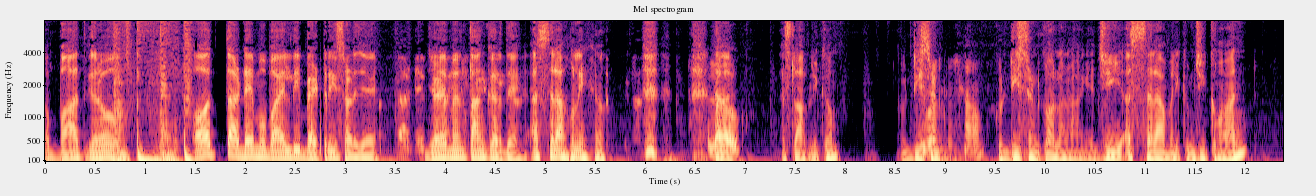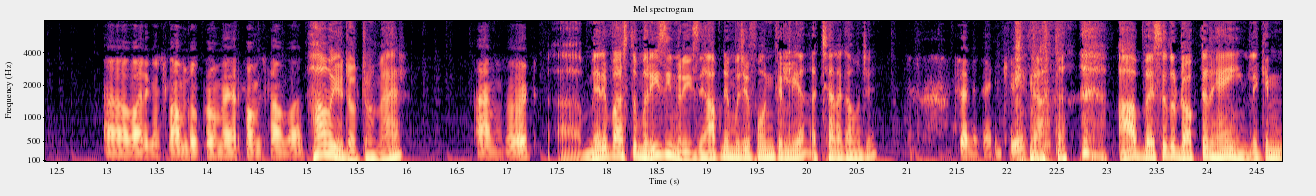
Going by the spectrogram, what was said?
अब बात करो और ਤੁਹਾਡੇ ਮੋਬਾਈਲ ਦੀ ਬੈਟਰੀ ਸੜ ਜਾਏ ਜਿਹੜੇ ਮੈਨੂੰ ਤੰਗ ਕਰਦੇ अस्सलाम वालेकुम हेलो अस्सलाम वालेकुम कोई डिसेंट कोई डिसेंट कॉलर आ गया जी अस्सलाम वालेकुम जी कौन वालेकुम सलाम doctor Umair from Islamabad how are you doctor Umair I am good Uh, मेरे पास तो मरीज ही मरीज हैं आपने मुझे फोन कर लिया अच्छा लगा मुझे थैंक यू आप वैसे तो डॉक्टर हैं ही लेकिन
